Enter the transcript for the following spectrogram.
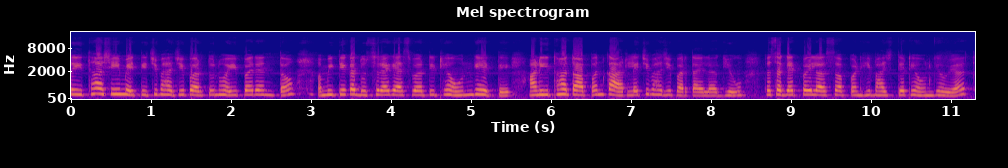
तर इथं अशी ही मेथीची भाजी परतून होईपर्यंत मी ते एका दुसऱ्या गॅसवरती ठेवून घेते. आणि इथं आता आपण कारल्याची भाजी परतायला घेऊ. तर सगळ्यात पहिलं असं आपण ही भाजी ते ठेवून घेऊयात.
